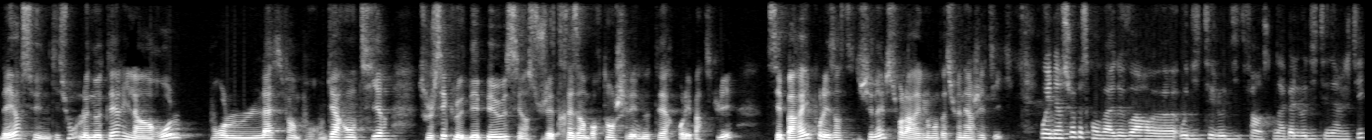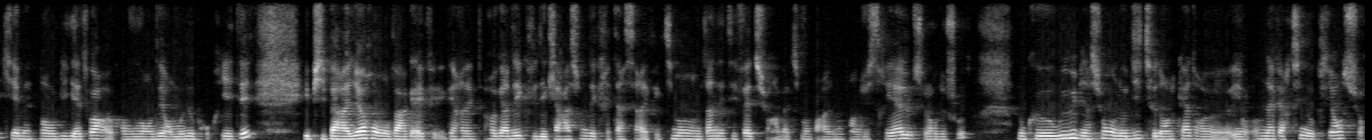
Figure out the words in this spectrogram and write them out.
D'ailleurs, c'est une question. Le notaire, il a un rôle pour, la, pour garantir, parce que je sais que le DPE, c'est un sujet très important chez les notaires pour les particuliers. C'est pareil pour les institutionnels sur la réglementation énergétique? Oui, bien sûr, parce qu'on va devoir euh, auditer l'audit, enfin ce qu'on appelle l'audit énergétique, qui est maintenant obligatoire euh, quand vous vendez en monopropriété. Et puis par ailleurs, on va regarder que les déclarations des tertiaires effectivement ont bien été faites sur un bâtiment par exemple industriel, ce genre de choses. Donc euh, oui, oui, bien sûr, on audite dans le cadre et on, avertit nos clients sur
